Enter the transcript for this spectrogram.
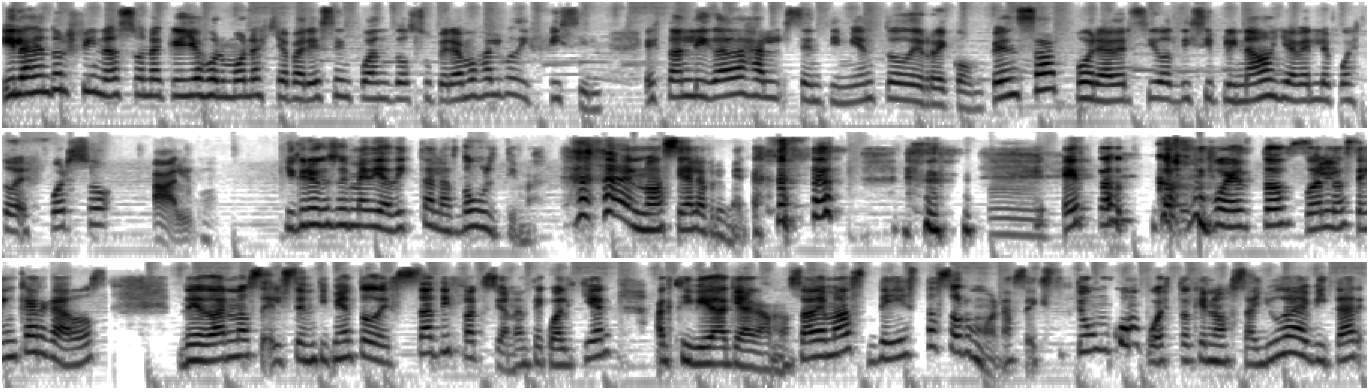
Y las endorfinas son aquellas hormonas que aparecen cuando superamos algo difícil. Están ligadas al sentimiento de recompensa por haber sido disciplinados y haberle puesto esfuerzo a algo. Yo creo que soy media adicta a las dos últimas, no hacia la primera. Estos compuestos son los encargados de darnos el sentimiento de satisfacción ante cualquier actividad que hagamos. Además de estas hormonas, existe un compuesto que nos ayuda a evitar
